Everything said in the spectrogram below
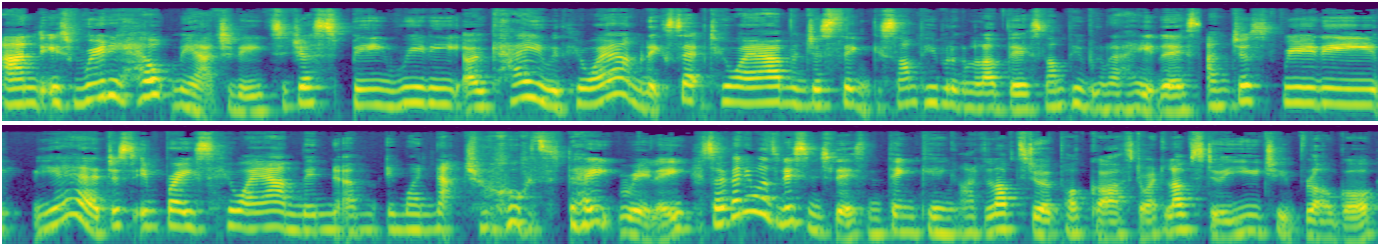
And it's really helped me actually to just be really okay with who I am and accept who I am and just think some people are going to love this, some people are going to hate this, and just really, yeah, just embrace who I am in um, in my natural state, really. So if anyone's listening to this and thinking, I'd love to do a podcast or I'd love to do a YouTube vlog or,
